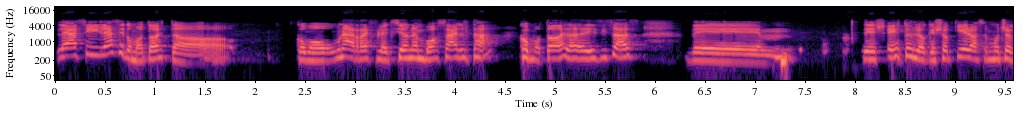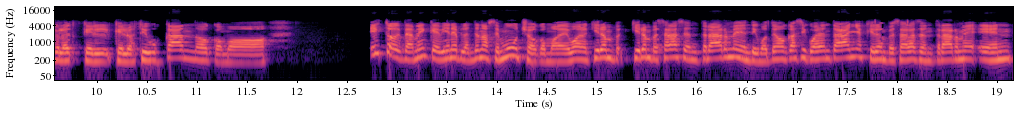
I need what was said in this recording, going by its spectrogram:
le hace, le hace como todo esto, como una reflexión en voz alta, como todas las de DC de, de, esto es lo que yo quiero, hace mucho que lo, que, lo estoy buscando, como esto también que viene planteando hace mucho, como de, bueno, quiero, quiero empezar a centrarme, tipo, tengo casi 40 años, quiero empezar a centrarme en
